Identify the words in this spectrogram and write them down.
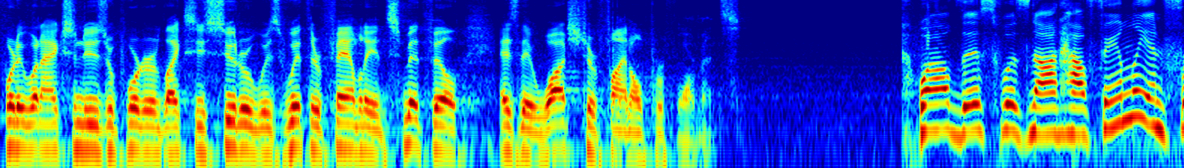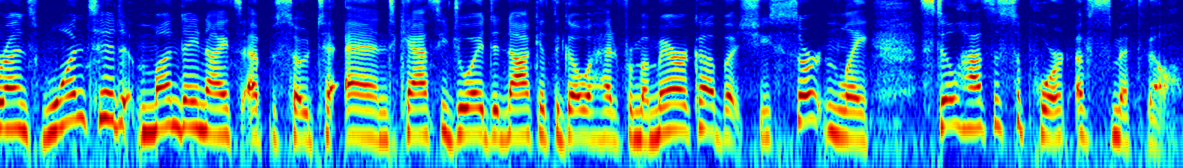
41 Action News reporter Lexi Sutter was with her family in Smithville as they watched her final performance. Well, this was not how family and friends wanted Monday night's episode to end. Casi Joy did not get the go-ahead from America, but she certainly still has the support of Smithville.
